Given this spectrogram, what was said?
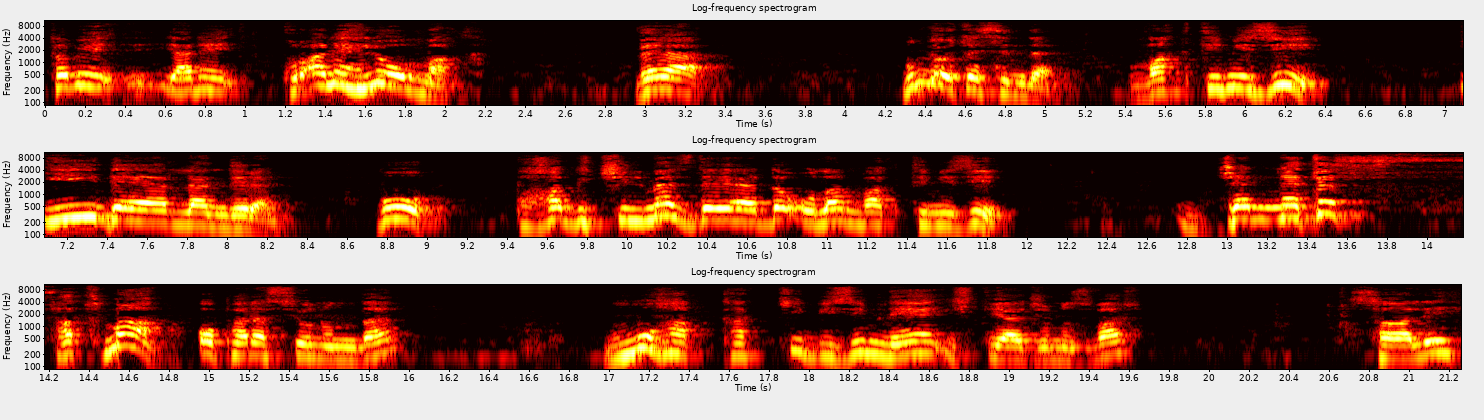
tabi yani Kur'an ehli olmak veya bunun ötesinde vaktimizi iyi değerlendiren bu paha biçilmez değerde olan vaktimizi cennete satma operasyonunda muhakkak ki bizim neye ihtiyacımız var? Salih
